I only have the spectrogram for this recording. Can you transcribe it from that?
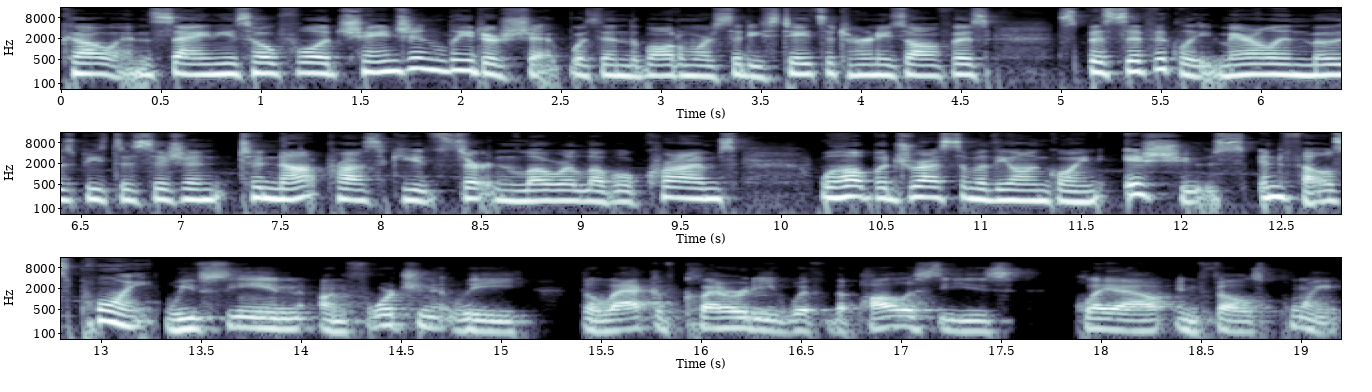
Cohen saying he's hopeful a change in leadership within the Baltimore City State's Attorney's Office, specifically Marilyn Mosby's decision to not prosecute certain lower level crimes, will help address some of the ongoing issues in Fells Point. We've seen, unfortunately, the lack of clarity with the policies play out in Fells Point.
